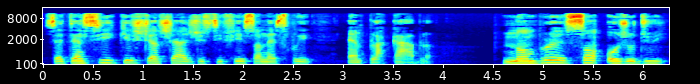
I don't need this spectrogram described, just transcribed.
C'est ainsi qu'il cherchait à justifier son esprit implacable. Nombreux sont aujourd'hui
